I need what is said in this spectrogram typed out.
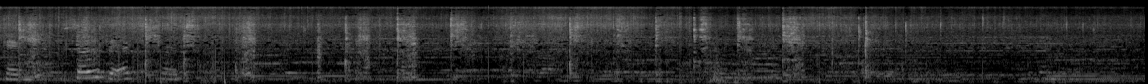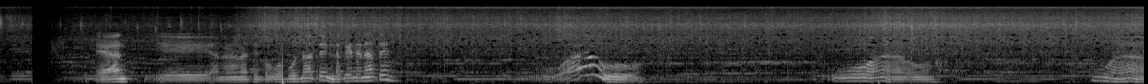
Kay Service expert. Ayan, eh, ano na natin itong ubod natin. Lagay na natin. Wow! Wow! Wow!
